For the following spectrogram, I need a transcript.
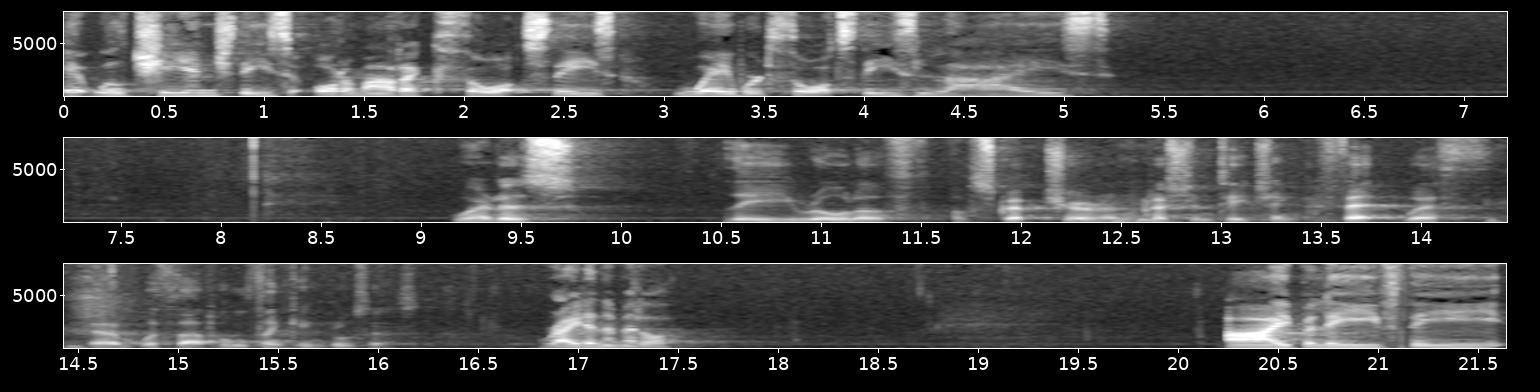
it will change these automatic thoughts, these wayward thoughts, these lies. Where does the role of, of scripture and mm-hmm. Christian teaching fit with, mm-hmm. um, with that whole thinking process? Right in the middle. I believe the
